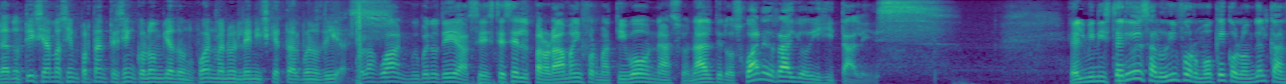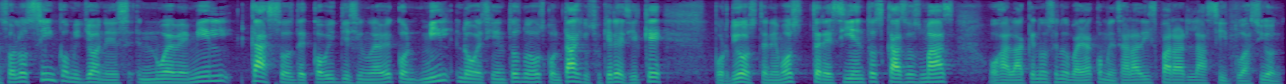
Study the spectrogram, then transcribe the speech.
Las noticias más importantes en Colombia, don Juan Manuel Lenis, ¿qué tal? Buenos días. Hola Juan, muy buenos días. Este es el panorama informativo nacional de los Juanes Radio Digitales. El Ministerio de Salud informó que Colombia alcanzó los 5 millones 9 mil casos de COVID-19 con 1.900 nuevos contagios. Eso quiere decir que por Dios, tenemos 300 casos más. Ojalá que no se nos vaya a comenzar a disparar la situación.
